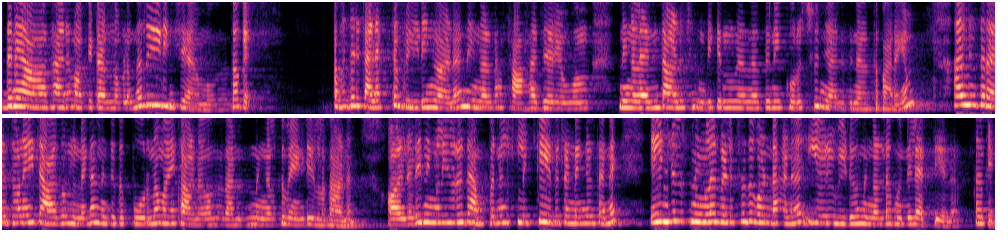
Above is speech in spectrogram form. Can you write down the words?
ഇതിനെ ആധാരമാക്കിയിട്ടാണ് നമ്മളിന്ന് റീഡിങ് ചെയ്യാൻ പോകുന്നത്. ഓക്കെ അപ്പൊ ഇതൊരു കളക്റ്റീവ് റീഡിംഗ് ആണ് നിങ്ങളുടെ സാഹചര്യവും നിങ്ങൾ എന്താണ് ചിന്തിക്കുന്നത് എന്നതിനെ കുറിച്ചും ഞാൻ ഇതിനകത്ത് പറയും. അത് നിങ്ങൾക്ക് റെസോണേറ്റ് ആകുന്നുണ്ടെങ്കിൽ നിങ്ങൾക്ക് ഇത് പൂർണമായി കാണാവുന്നതാണ് ഇത് നിങ്ങൾക്ക് വേണ്ടിയുള്ളതാണ്. ഓൾറെഡി നിങ്ങൾ ഈ ഒരു തമ്പനിൽ ക്ലിക്ക് ചെയ്തിട്ടുണ്ടെങ്കിൽ തന്നെ ഏഞ്ചൽസ് നിങ്ങളെ വിളിച്ചത് കൊണ്ടാണ് ഈ ഒരു വീഡിയോ നിങ്ങളുടെ മുന്നിൽ എത്തിയത്. ഓക്കെ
